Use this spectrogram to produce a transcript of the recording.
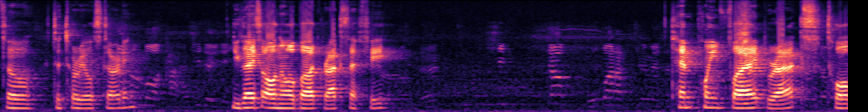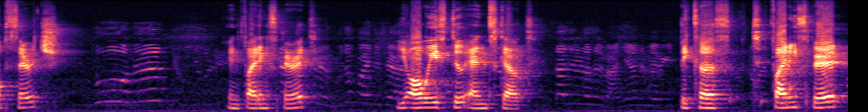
So, tutorial starting. You guys all know about Rax FE. 10.5 racks, 12 search. In Fighting Spirit, you always do End Scout. Because Fighting Spirit,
